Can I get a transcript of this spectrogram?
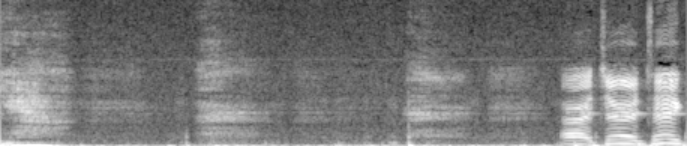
yeah. All right, Jared, take.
